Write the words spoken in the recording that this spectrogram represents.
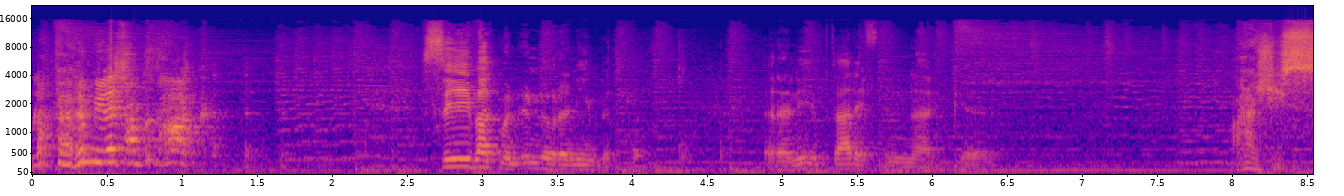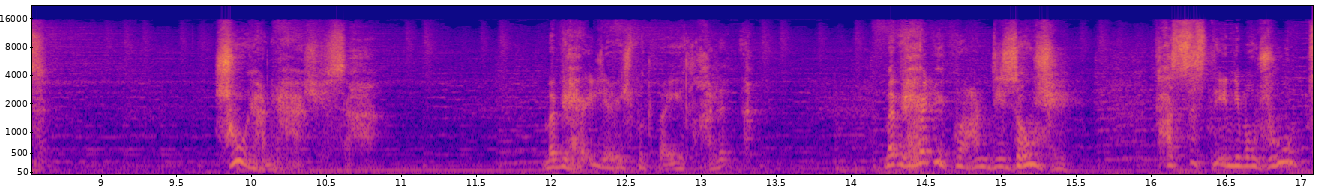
لا تفهمني ليش عم تضحك؟ سيبك من إنه رنين بتحب. رنين بتعرف إنك عاجز. شو يعني عاجز؟ ما بيحق لي أعيش مثل بقية الخلق. ما بيحق يكون عندي زوجة تحسسني إني موجود.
